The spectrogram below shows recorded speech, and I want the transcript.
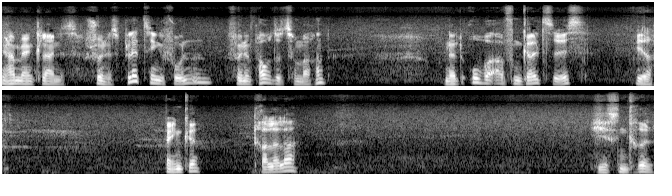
Wir haben ja ein kleines, schönes Plätzchen gefunden, für eine Pause zu machen. Und das Oberaffen-Geilste ist, wie gesagt, Bänke, tralala. Hier ist ein Grill.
